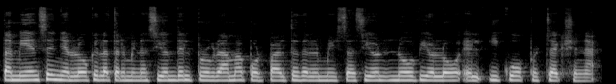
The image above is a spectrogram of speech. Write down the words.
También señaló que la terminación del programa por parte de la Administración no violó el Equal Protection Act,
